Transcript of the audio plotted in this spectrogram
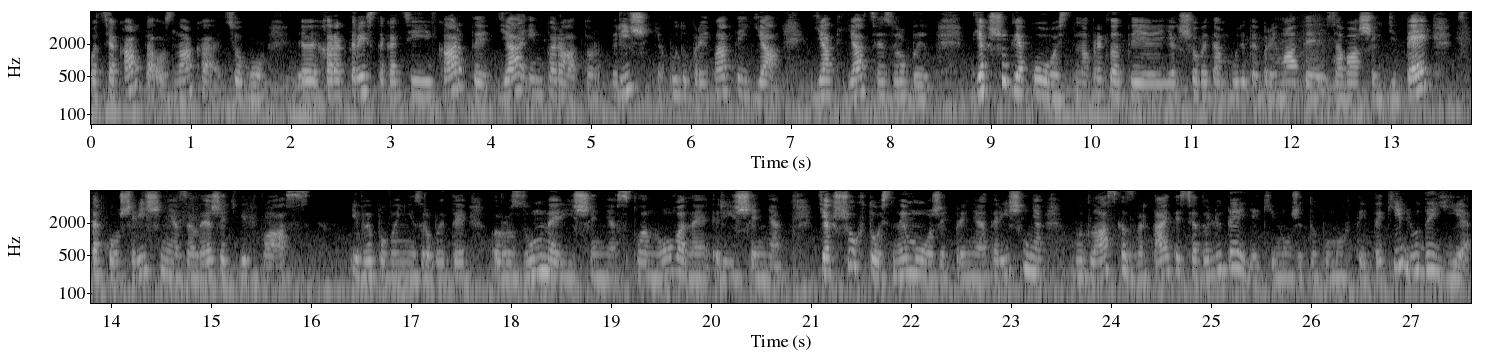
Оця карта ознака цього. Е, Характеристика цієї карти я імператор. Рішення буду приймати я, як я це зробив. Якщо для когось, наприклад, е, якщо ви там будете приймати за ваших дітей, це також рішення залежить від вас. І ви повинні зробити розумне рішення, сплановане рішення. Якщо хтось не може прийняти рішення, будь ласка, звертайтеся до людей, які можуть допомогти. Такі люди є.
